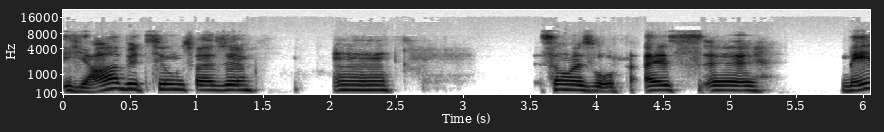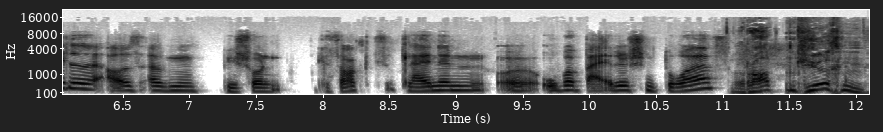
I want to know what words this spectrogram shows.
Ja, beziehungsweise, mh, mm, sagen wir so, als äh, Mädel aus einem, wie schon gesagt, kleinen äh, oberbayerischen Dorf. Rattenkirchen.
